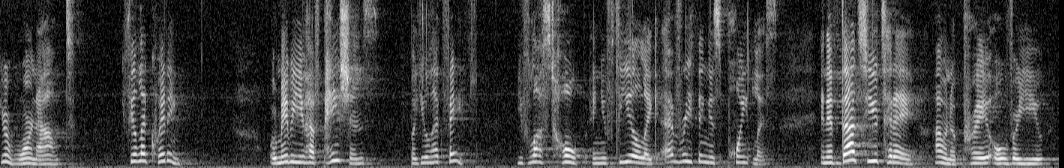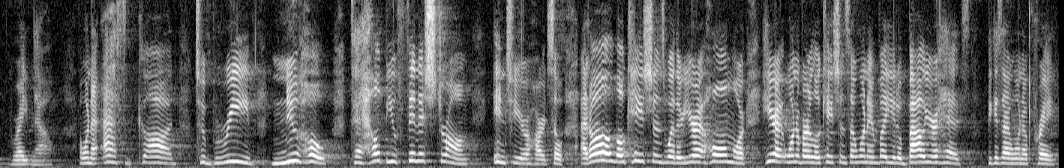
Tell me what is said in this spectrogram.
You're worn out. You feel like quitting. Or maybe you have patience, but you lack faith. You've lost hope and you feel like everything is pointless. And if that's you today, I want to pray over you right now. I want to ask God to breathe new hope to help you finish strong into your heart. So, at all locations, whether you're at home or here at one of our locations, I want to invite you to bow your heads because I want to pray.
